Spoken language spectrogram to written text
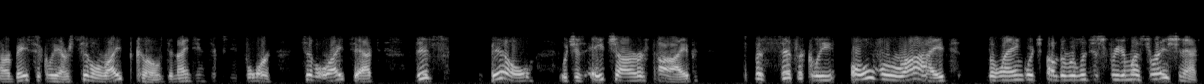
our basically our civil rights code, the 1964 Civil Rights Act. This bill, which is H.R. 5, specifically overrides the language of the Religious Freedom Restoration Act.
